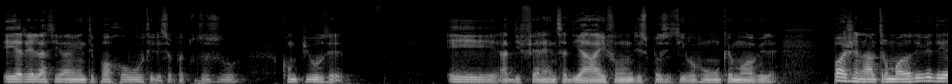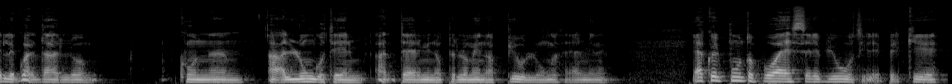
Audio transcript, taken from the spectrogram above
e relativamente poco utili, soprattutto su computer e a differenza di iPhone, un dispositivo comunque mobile. Poi c'è un altro modo di vederlo e guardarlo con ehm, a lungo term- a termine o perlomeno a più lungo termine e a quel punto può essere più utile perché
